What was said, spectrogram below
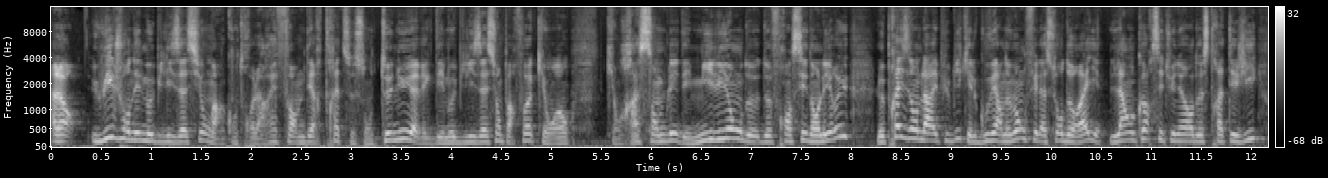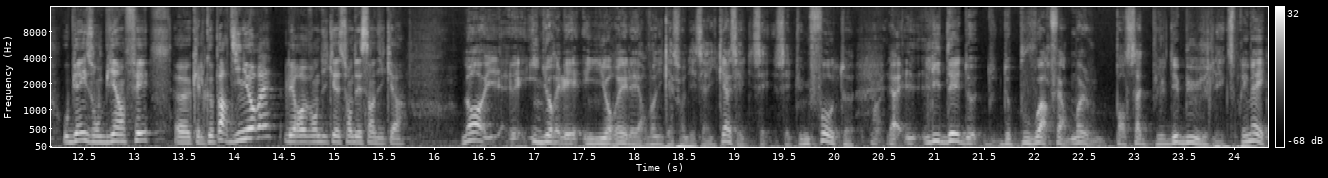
Alors, huit journées de mobilisation hein, contre la réforme des retraites se sont tenues avec des mobilisations parfois qui ont, qui ont rassemblé des millions de, Français dans les rues. Le président de la République et le gouvernement ont fait la sourde oreille. Là encore, c'est une erreur de stratégie, ou bien ils ont bien fait, euh, quelque part, d'ignorer les revendications des syndicats? Non, ignorer les, ignorer les revendications des syndicats, c'est une faute. L'idée de, pouvoir faire, moi je pense ça depuis le début, je l'ai exprimé,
